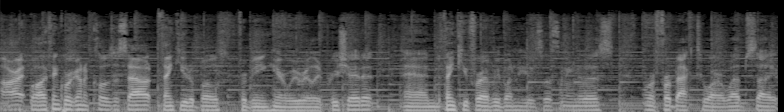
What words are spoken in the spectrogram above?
All right. Well, I think we're going to close this out. Thank you to both for being here. We really appreciate it. And thank you for everybody who's listening to this. Refer back to our website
